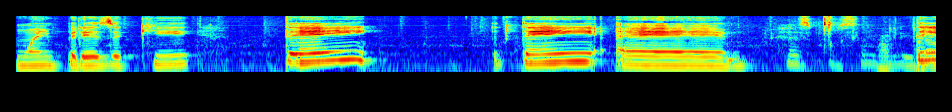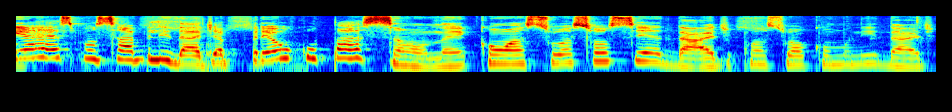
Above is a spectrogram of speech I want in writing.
uma empresa que tem tem, é, tem a responsabilidade, a preocupação né, com a sua sociedade, com a sua comunidade,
